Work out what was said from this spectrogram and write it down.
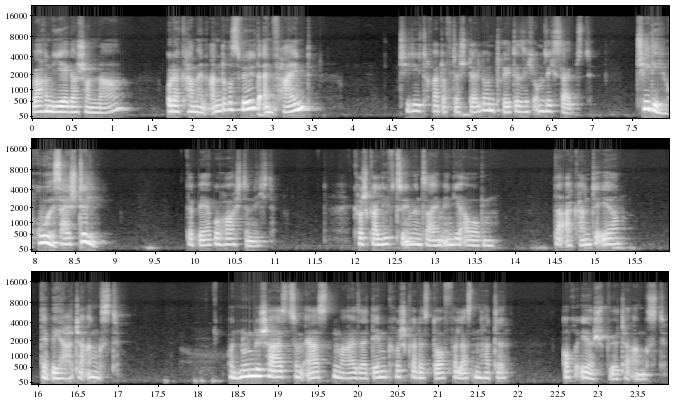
Waren die Jäger schon nah? Oder kam ein anderes Wild, ein Feind? Chidi trat auf der Stelle und drehte sich um sich selbst. Chidi, Ruhe, sei still! Der Bär gehorchte nicht. Krischka lief zu ihm und sah ihm in die Augen. Da erkannte er, der Bär hatte Angst. Und nun geschah es zum ersten Mal, seitdem Krischka das Dorf verlassen hatte. Auch er spürte Angst.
